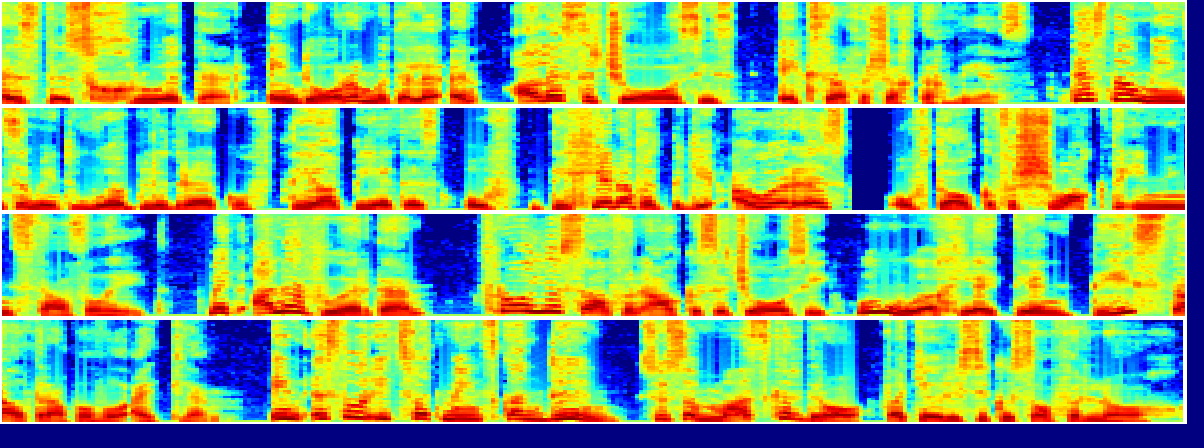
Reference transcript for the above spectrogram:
is dus groter en daarom moet hulle in alle situasies ekstra versigtig wees. Dis nou mense met hoë bloeddruk of diabetes of diegene wat bietjie ouer is of dalk 'n verswakte immuunstelsel het. Met ander woorde, vra jouself in elke situasie hoe hoog jy teen die steltrappe wil uitklim. En is daar iets wat mens kan doen, soos 'n masker dra wat jou risiko sal verlaag?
